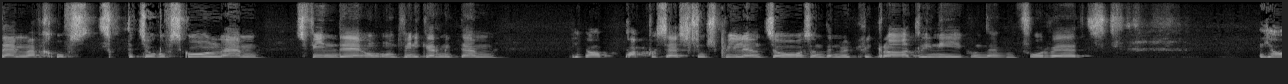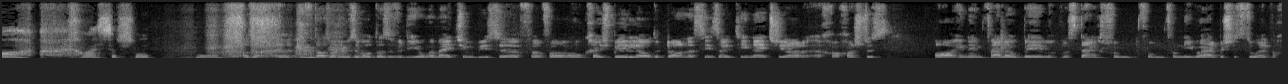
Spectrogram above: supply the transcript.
ähm, einfach aufs, den Zug aufs Goal ähm, zu finden und, und, weniger mit dem ja, Pack Possession spielen und so, sondern wirklich geradlinig und ähm, vorwärts. Ja, ich weiß es nicht. Ja. Also, äh, das, was ich raus will, also für die jungen Mädchen, die bei uns äh, von, von Hockey spielen oder dran sind, so in Teenagerjahren, äh, kannst du das A, ihnen empfehlen und B, was denkst du vom, vom, vom Niveau her, bist du einfach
